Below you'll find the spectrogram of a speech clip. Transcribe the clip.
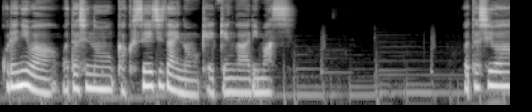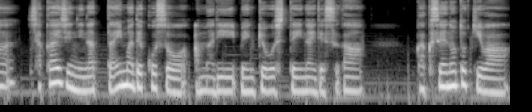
これには私の学生時代の経験があります。私は社会人になった今でこそあまり勉強をしていないですが、学生の時は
